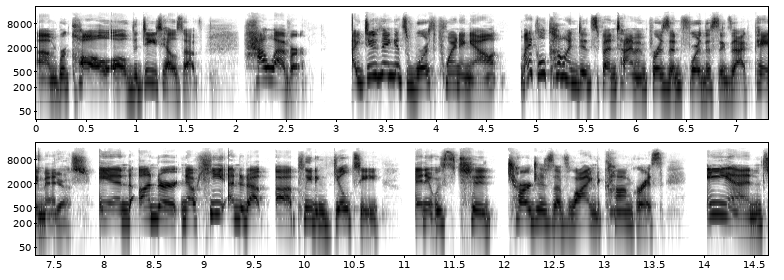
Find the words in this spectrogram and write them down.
um, recall all the details of. However, I do think it's worth pointing out Michael Cohen did spend time in prison for this exact payment. Yes. And under, now he ended up uh, pleading guilty, and it was to charges of lying to Congress and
